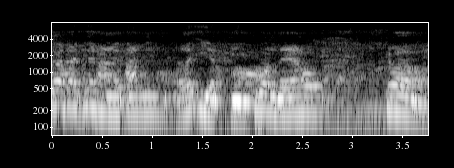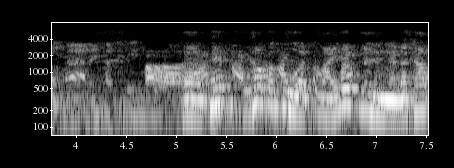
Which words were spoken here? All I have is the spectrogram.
ก็ได้พิจารณากันละเอียดถี่ถ้วนแล้ว ก็แพะเข้าประกวดหมายเลขหนึ่งนะครับ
